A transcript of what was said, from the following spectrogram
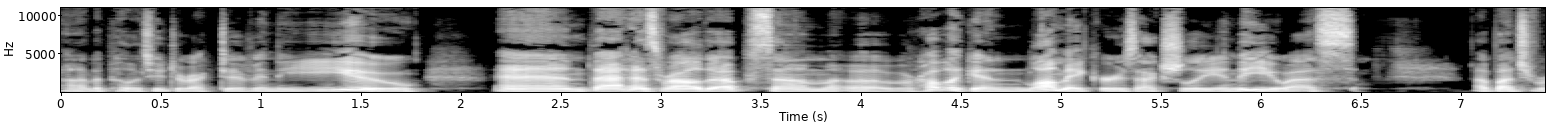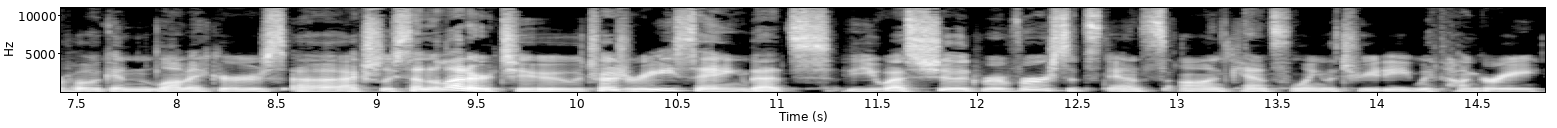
uh, the Pillar Two Directive in the EU, and that has riled up some uh, Republican lawmakers actually in the U.S. A bunch of Republican lawmakers uh, actually sent a letter to Treasury saying that the U.S. should reverse its stance on canceling the treaty with Hungary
